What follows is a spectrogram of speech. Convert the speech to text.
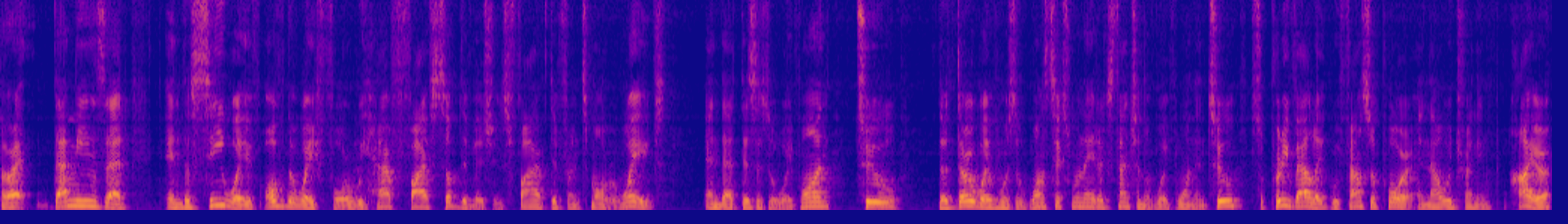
All right, that means that in the C wave of the wave four, we have five subdivisions, five different smaller waves, and that this is a wave one, two. The third wave was a 1618 extension of wave one and two, so pretty valid. We found support, and now we're trending higher.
